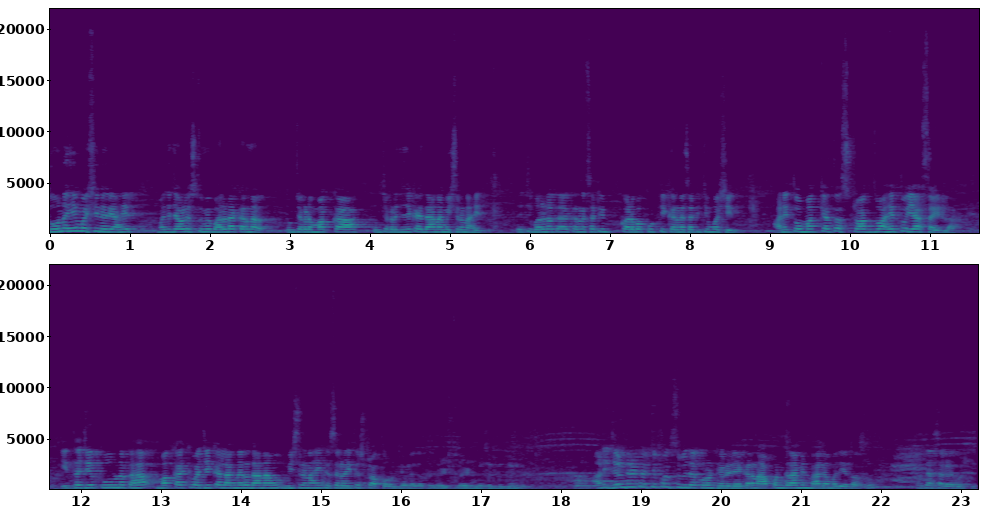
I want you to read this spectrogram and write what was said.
दोनही मशिनरी आहेत. म्हणजे ज्यावेळेस तुम्ही भरडा करणार तुमच्याकडे मक्का तुमच्याकडे जे काही दाना मिश्रण आहेत त्याची भरडा तयार करण्यासाठी कडबा कुट्टी करण्यासाठीची मशीन आणि तो मक्याचा स्टॉक जो आहे तो या साईडला इथं जे पूर्णतः मक्का किंवा जे काही लागणारं दाना मिश्रण आहे ते सगळं इथं स्टॉक करून ठेवलं जातं. आणि जनरेटरची पण सुविधा करून ठेवलेली आहे कारण आपण ग्रामीण भागामध्ये येत असतो. तर त्या सगळ्या गोष्टी.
